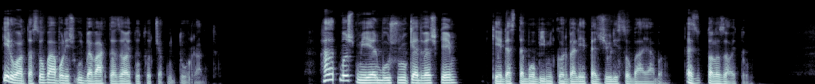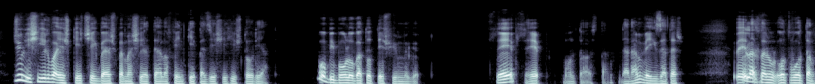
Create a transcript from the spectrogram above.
Kirohant a szobából, és úgy bevágta az ajtót, hogy csak úgy durrant. Hát most miért búsul, kedveském? kérdezte Bobby, mikor belépett Zsüli szobájába. Ezúttal az Zsüli sírva és kétségbeesve mesélte el a fényképezési históriát. Bobby bólogatott és hümmögött. Szép, szép, mondta aztán, de nem végzetes. Véletlenül ott voltam,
